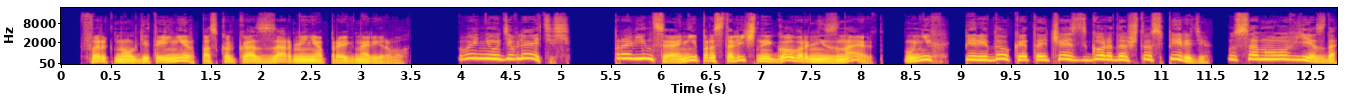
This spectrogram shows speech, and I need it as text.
— фыркнул гитейнир, поскольку Азар меня проигнорировал. «Вы не удивляйтесь. Провинция, они про столичный говор не знают. У них передок — это часть города, что спереди, у самого въезда.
